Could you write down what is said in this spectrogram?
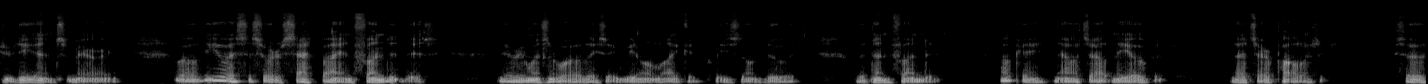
Judea and Samaria. Well, the U.S. has sort of sat by and funded this. Every once in a while they say, we don't like it, please don't do it, but then fund it. Okay, now it's out in the open. That's our policy. So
